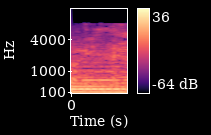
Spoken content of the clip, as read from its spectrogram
Um,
